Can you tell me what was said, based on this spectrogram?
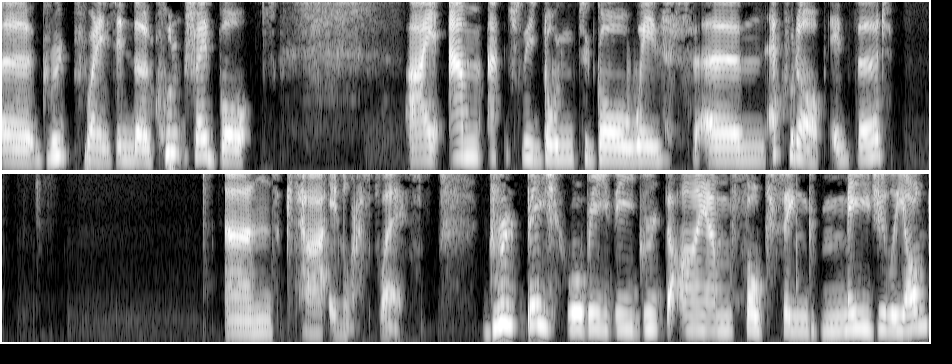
uh, group when it's in their country. But I am actually going to go with um, Ecuador in third and Qatar in last place. Group B will be the group that I am focusing majorly on.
